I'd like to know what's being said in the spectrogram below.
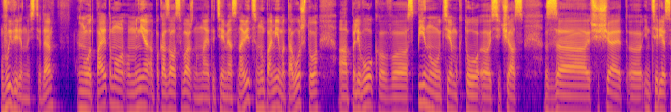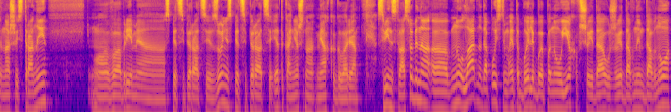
выверенности, да. Вот, поэтому мне показалось важным на этой теме остановиться. Ну, помимо того, что а, плевок в спину тем, кто а, сейчас защищает а, интересы нашей страны, во время спецоперации, в зоне спецоперации, это, конечно, мягко говоря, свинство. Особенно, ну ладно, допустим, это были бы понауехавшие, да, уже давным-давно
